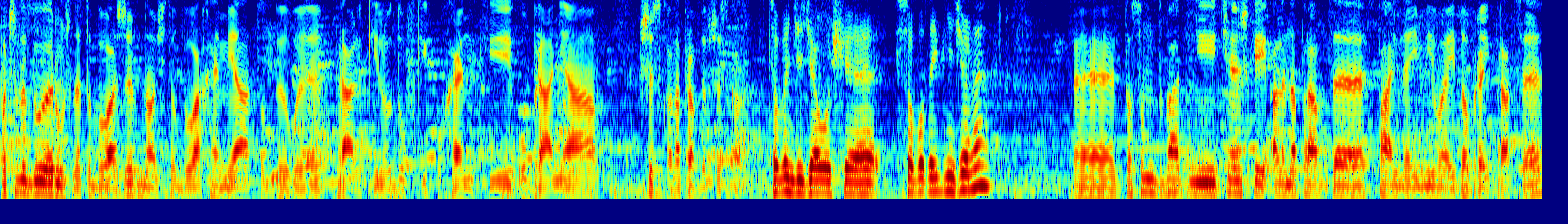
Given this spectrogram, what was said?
Potrzeby były różne. To była żywność, to była chemia, to były pralki, lodówki, kuchenki, ubrania. Wszystko, naprawdę wszystko. Co będzie działo się w sobotę i w niedzielę? E, to są dwa dni ciężkiej, ale naprawdę fajnej, miłej, dobrej pracy. E,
